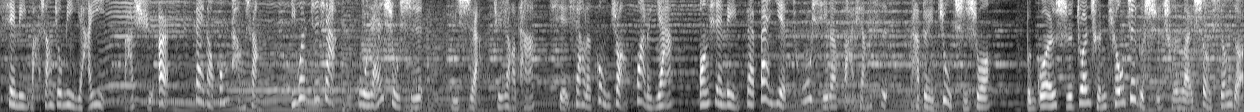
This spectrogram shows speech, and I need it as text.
县令马上就命衙役把许二带到公堂上，一问之下，果然属实。于是啊，就让他写下了供状，画了押。汪县令在半夜突袭了法祥寺，他对住持说：“本官是专程挑这个时辰来上香的。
